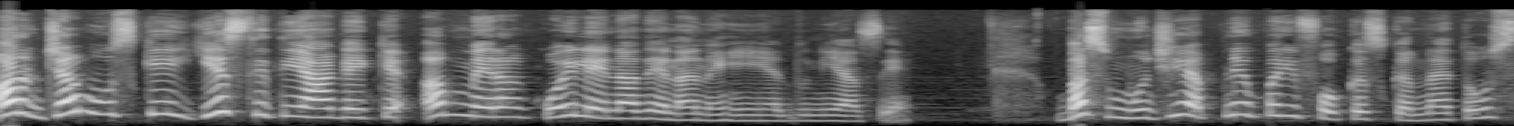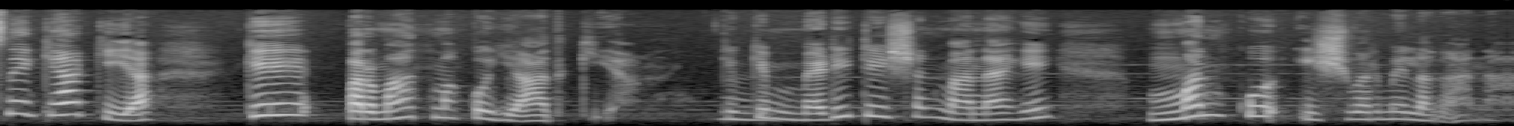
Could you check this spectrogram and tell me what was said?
और जब उसकी ये स्थिति आ गई कि अब मेरा कोई लेना देना नहीं है दुनिया से बस मुझे अपने ऊपर ही फोकस करना है तो उसने क्या किया कि परमात्मा को याद किया क्योंकि मेडिटेशन माना ही मन को ईश्वर में लगाना।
